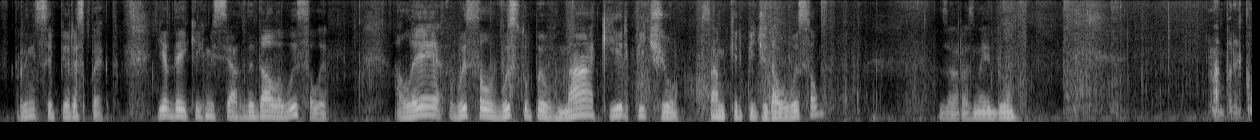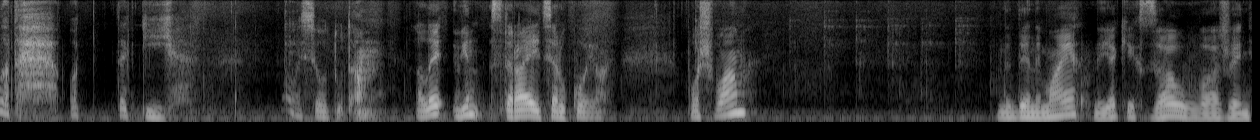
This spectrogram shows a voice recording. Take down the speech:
в принципі, респект. Є в деяких місцях, де дали висели, але висел виступив на кірпічу. Сам кірпіч дав висел. Зараз знайду. Наприклад, от такий. Ось отут. Але він стирається рукою. По швам ніде немає ніяких зауважень.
